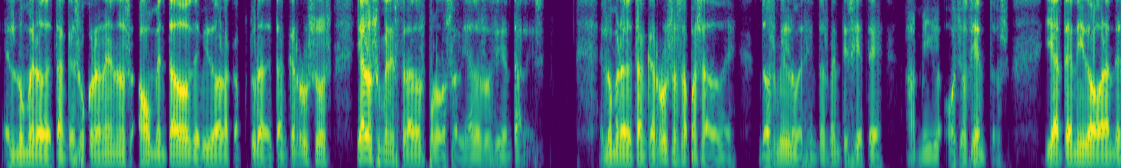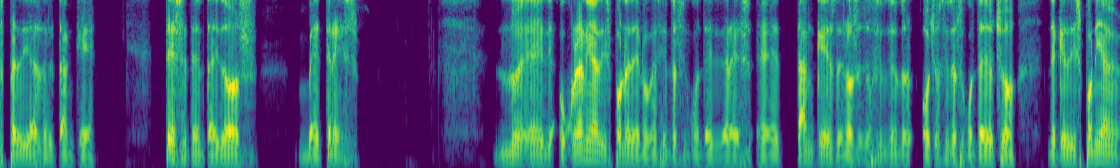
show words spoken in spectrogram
El número de tanques ucranianos ha aumentado debido a la captura de tanques rusos y a los suministrados por los aliados occidentales. El número de tanques rusos ha pasado de 2.927 a 1.800 y ha tenido grandes pérdidas del tanque T-72B3. Eh, Ucrania dispone de 953 eh, tanques de los 858 de que disponían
